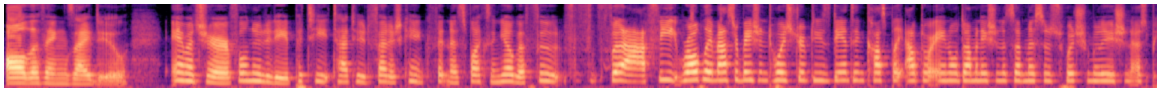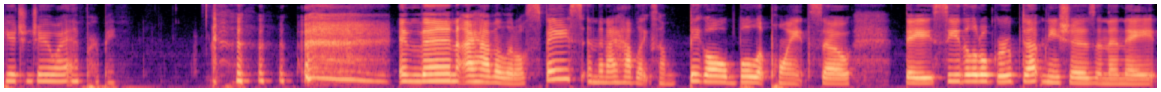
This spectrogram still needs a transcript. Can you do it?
all the things I do amateur, full nudity, petite, tattooed, fetish, kink, fitness, flexing, yoga, food, f- f- ah, feet, roleplay, masturbation, toys, striptease, dancing, cosplay, outdoor, anal, domination, and submissive, switch, humiliation, SPH, and JOI, and burping. and then I have a little space, and then I have like some big old bullet points. So they see the little grouped up niches, and then they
